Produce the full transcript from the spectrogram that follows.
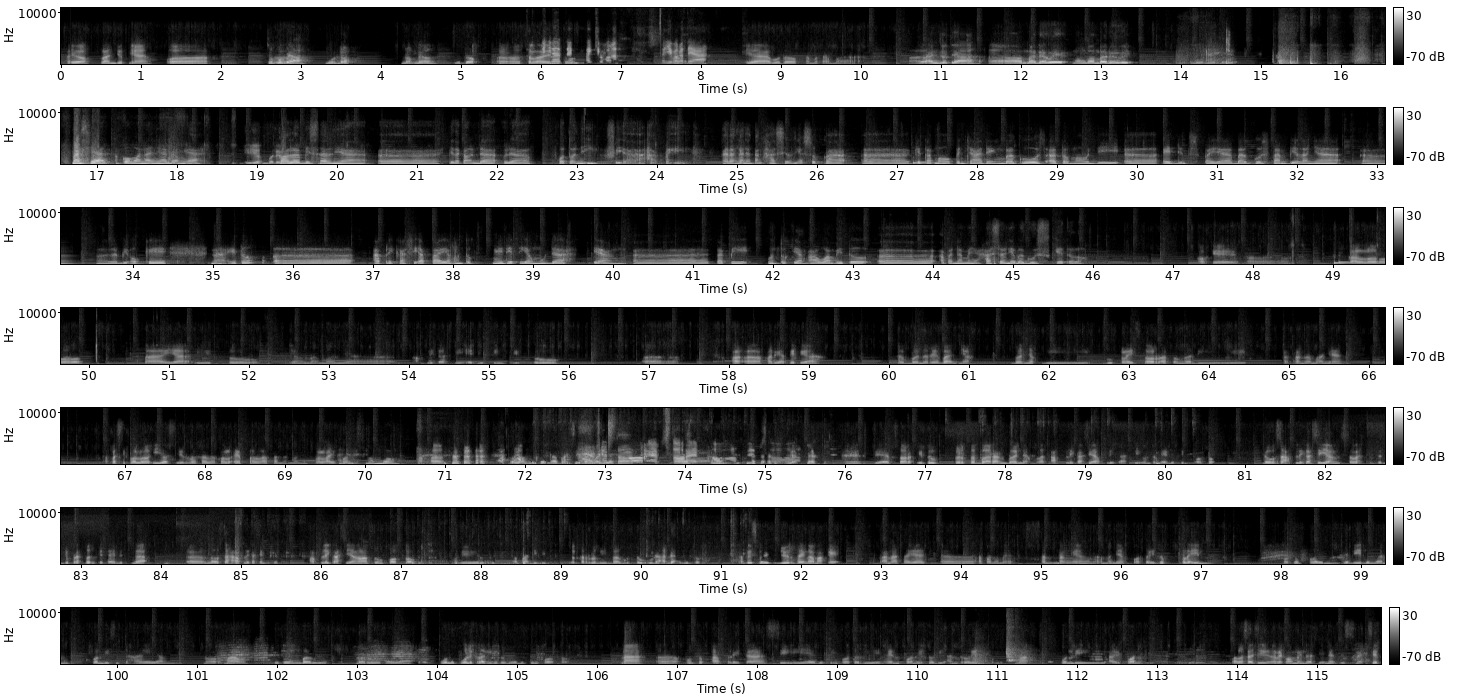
Ayo, selanjutnya eh cukup ya budok Dokdel Budok eh, selain Iya, itu thank, thank you banget. Thank you banget ya. ya Budok sama-sama. Eh, lanjut ya Eh, Mbak Dewi monggo Mbak Dewi Gue mute dulu Mas Yan, aku mau nanya dong ya. Iya Mbak Dewi. Kalau misalnya eh, kita kan udah udah foto nih via HP. Kadang-kadang kan hasilnya suka eh, kita mau pencahayaan yang bagus atau mau di eh, edit supaya bagus tampilannya eh, lebih oke. Nah itu eh, aplikasi apa yang untuk ngedit yang mudah, yang eh, tapi untuk yang awam itu eh, apa namanya hasilnya bagus gitu loh. Oke, eh, kalau saya itu yang namanya aplikasi editing itu eh, a- a- variatif ya. Sebenarnya banyak, banyak di Google Play Store atau enggak di apa namanya? Apa sih kalau iOS itu kalau kalau Apple apa namanya? Kalau iPhone, Aduh, sombong. kalau iPhone apa sih App namanya? Store, App Store, App Store, App Store. di App Store itu bertebaran banyak banget aplikasi-aplikasi untuk editing foto. Nggak usah aplikasi yang setelah kita jepret baru kita edit. Nggak Eh, nggak usah aplikasi aplikasi yang langsung foto di apa di filter lebih bagus tuh udah ada gitu. Tapi sebenarnya jujur saya nggak pakai karena saya eh, apa namanya seneng yang namanya foto itu plain. Foto plain. Jadi dengan kondisi cahaya yang normal itu yang baru baru saya ulik-ulik lagi gitu di editing foto nah eh, untuk aplikasi editing foto di handphone itu di Android terutama maupun di iPhone kalau saya sih rekomendasinya sih Snapseed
